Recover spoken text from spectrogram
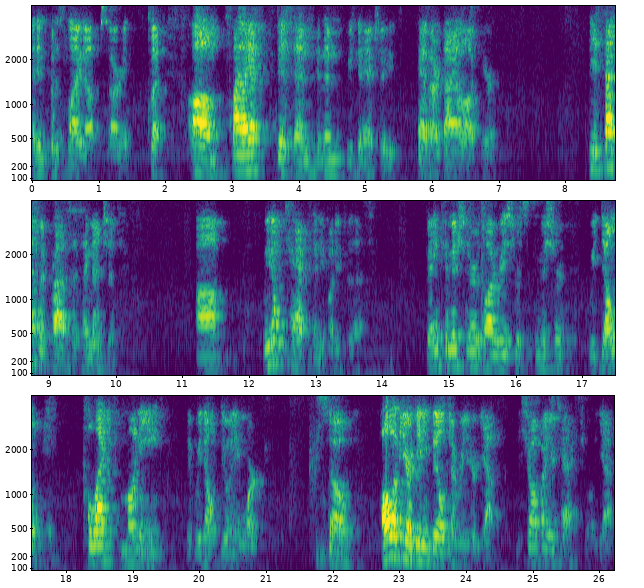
I didn't put a slide up, sorry. But, um, my last bit then, and then we can actually have our dialogue here. The assessment process I mentioned. Um, we don't tax anybody for this. Bank commissioners, water resources commissioner, we don't collect money if we don't do any work. So all of you are getting bills every year, yes. They show up on your tax bill, yes.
